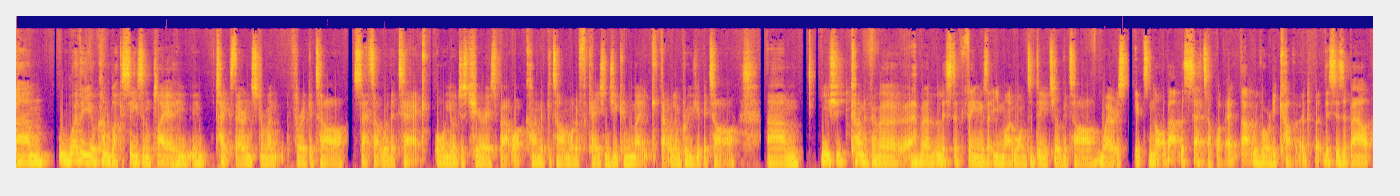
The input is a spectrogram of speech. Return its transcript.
um, whether you're kind of like a seasoned player who, who takes their instrument for a guitar setup with a tech, or you're just curious about what kind of guitar modifications you can make that will improve your guitar. Um, you should kind of have a have a list of things that you might want to do to your guitar where it's it's not about the setup of it that we've already covered but this is about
